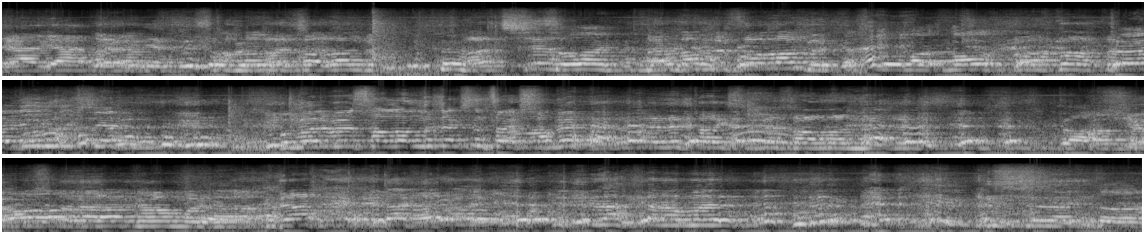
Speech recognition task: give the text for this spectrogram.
Gel gel. Sallandır sallandır. Aşağı. Sallandır sallandır. Bak mal. At at at. Terliğin içi. Bunları böyle sallandıracaksın taksime sallandıracağız. Tamam. Aa, bir dakika lan bakayım. Bir dakika Bir dakika ama. Tamam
